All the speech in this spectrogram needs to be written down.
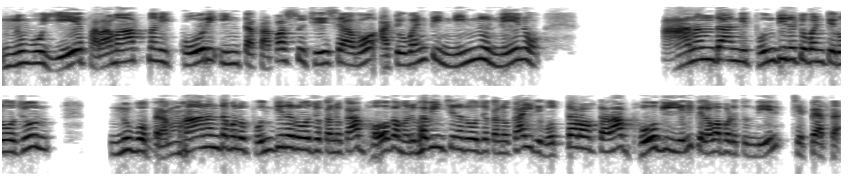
నువ్వు ఏ పరమాత్మని కోరి ఇంత తపస్సు చేశావో అటువంటి నిన్ను నేను ఆనందాన్ని పొందినటువంటి రోజు నువ్వు బ్రహ్మానందమును పొందిన రోజు కనుక భోగం అనుభవించిన రోజు కనుక ఇది ఉత్తరోత్తర భోగి అని పిలవబడుతుంది అని చెప్పారట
